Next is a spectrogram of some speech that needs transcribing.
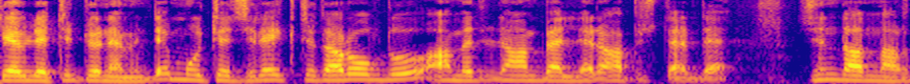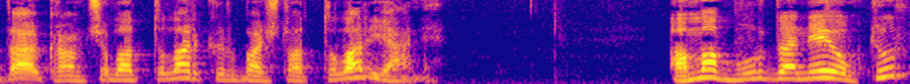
devleti döneminde mutezile iktidar oldu. Ahmet bin Hanbelleri hapislerde, zindanlarda kamçılattılar, kırbaçlattılar yani. Ama burada ne yoktur?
